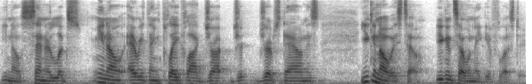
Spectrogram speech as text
you know, center looks, you know, everything play clock drop, dri drips down. Is you can always tell. You can tell when they get flustered.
